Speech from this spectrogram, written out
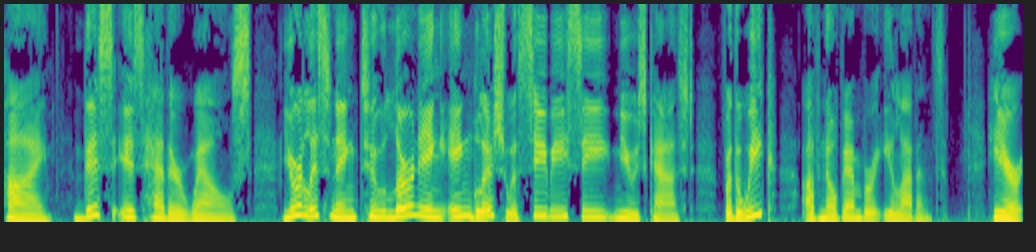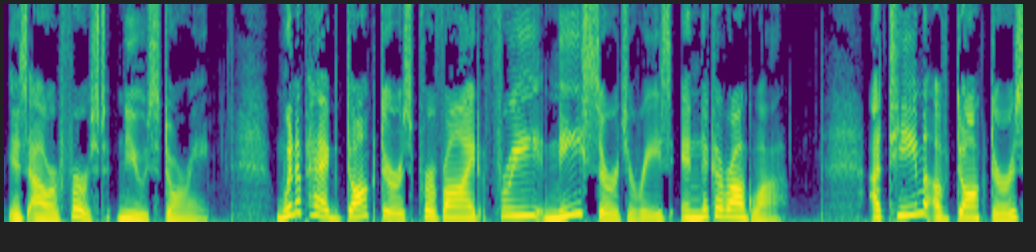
Hi, this is Heather Wells. You're listening to Learning English with CBC Newscast for the week of November 11th. Here is our first news story. Winnipeg doctors provide free knee surgeries in Nicaragua. A team of doctors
